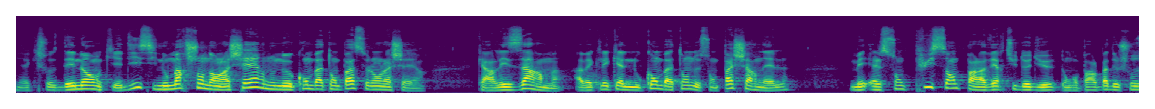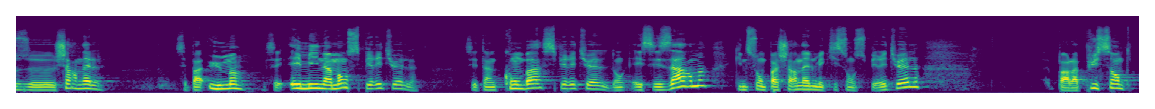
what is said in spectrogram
il y a quelque chose d'énorme qui est dit. Si nous marchons dans la chair, nous ne combattons pas selon la chair. Car les armes avec lesquelles nous combattons ne sont pas charnelles, mais elles sont puissantes par la vertu de Dieu. Donc on ne parle pas de choses euh, charnelles, c'est pas humain, c'est éminemment spirituel. C'est un combat spirituel. Et ces armes, qui ne sont pas charnelles mais qui sont spirituelles, par la puissante,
